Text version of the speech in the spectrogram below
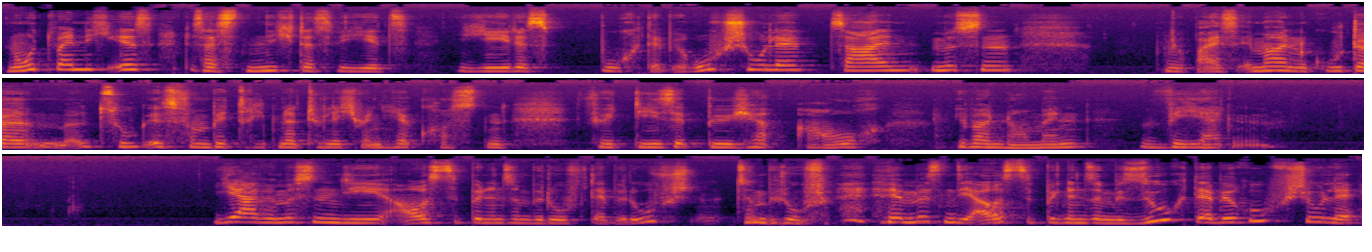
notwendig ist. Das heißt nicht, dass wir jetzt jedes Buch der Berufsschule zahlen müssen, wobei es immer ein guter Zug ist vom Betrieb natürlich, wenn hier Kosten für diese Bücher auch übernommen werden. Ja, wir müssen die Auszubildenden zum Beruf der Beruf, zum Beruf, wir müssen die Auszubildenden zum Besuch der Berufsschule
